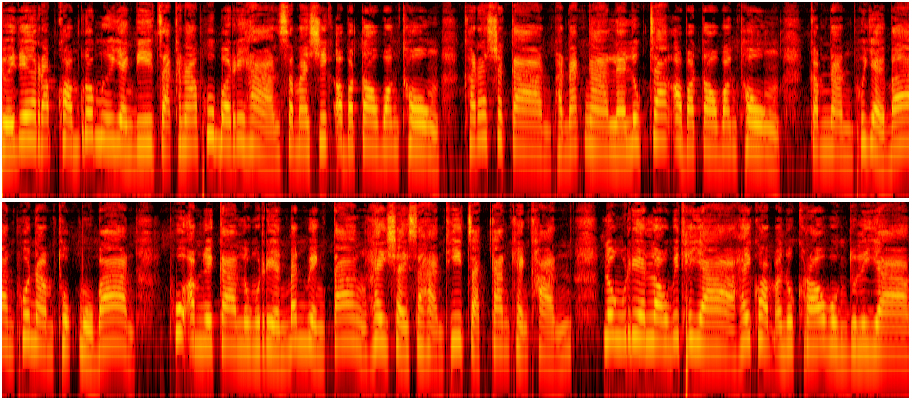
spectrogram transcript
โดยได้รับความร่วมมืออย่างดีจากคณะผู้บริหาร สมาชิกอบตวังทงข้าราชการ พนักงานและลูกจ้างอบตวังทงกำนันผู้ใหญ่บ้าน ผู้นำทุกหมู่บ้านผู้อำนวยการโรงเรียนบ้านเวียงตั้ง ให้ใช้สถานที่จัดการแข่งขัน โรงเรียนรองวิทยาให้ความอนุเคราะห์วงดุริยาง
